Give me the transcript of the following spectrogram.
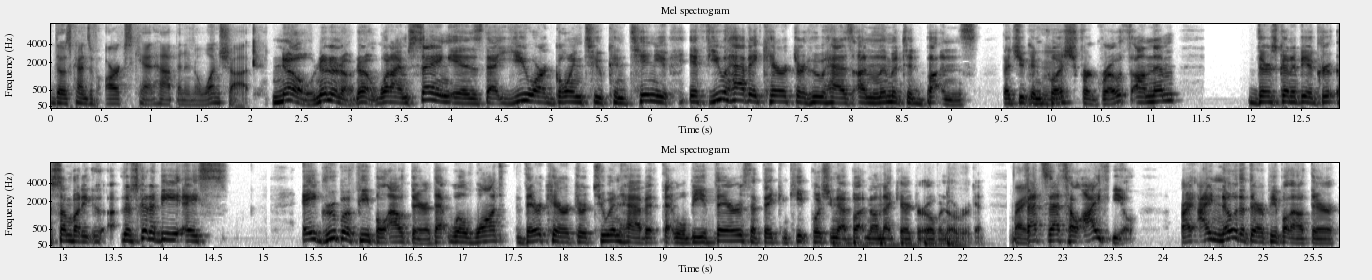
those kinds of arcs can't happen in a one shot? No, no, no, no, no. What I'm saying is that you are going to continue. If you have a character who has unlimited buttons that you can Mhm. push for growth on them, there's going to be a group, somebody, there's going to be a, a group of people out there that will want their character to inhabit that will be theirs that they can keep pushing that button on that character over and over again. Right. That's that's how I feel. Right. I know that there are people out there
